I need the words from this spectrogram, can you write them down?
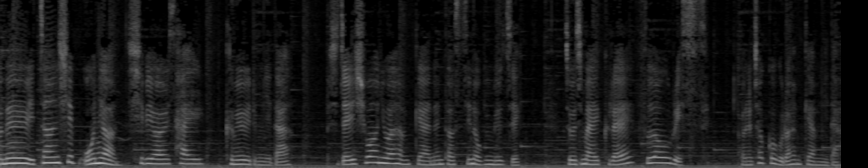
오늘 2015년 12월 4일 금요일입니다. CJ 시원이와 함께하는 The Scene of Music 조지 마이클의 Flawless 오늘 첫 곡으로 함께합니다.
